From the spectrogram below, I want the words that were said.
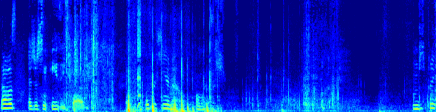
that was just an easy spot. Over here now. Oh my gosh. Okay. I'm just putting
